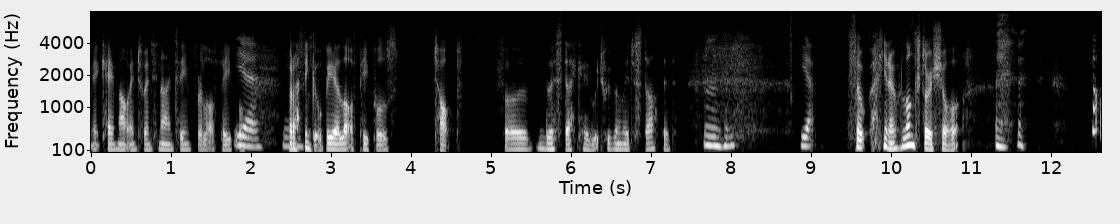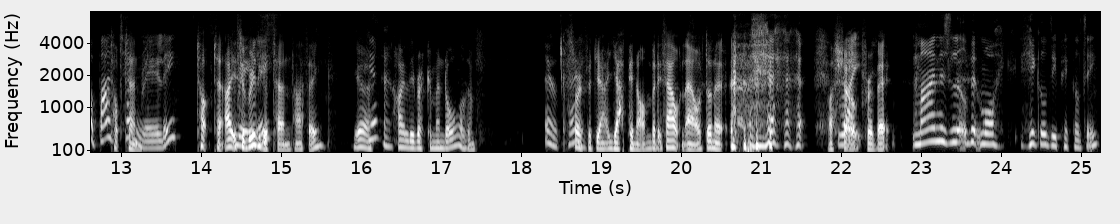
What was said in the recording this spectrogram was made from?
it came out in 2019 for a lot of people Yeah. but I think it will be a lot of people's top for this decade, which we've only just started. Mhm. So, you know, long story short, Not a bad Top 10, 10. really. top 10. uh, It's a really Really? good 10, I think. Yeah, Yeah. highly recommend all of them. Okay. Sorry for yapping on, but it's out now. I've done it. I'll shut Right. up for a bit. Mine is a little bit more higgledy pickledy.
